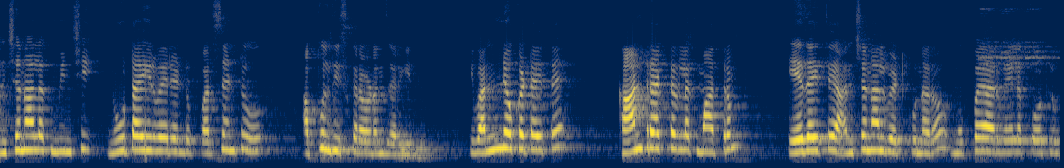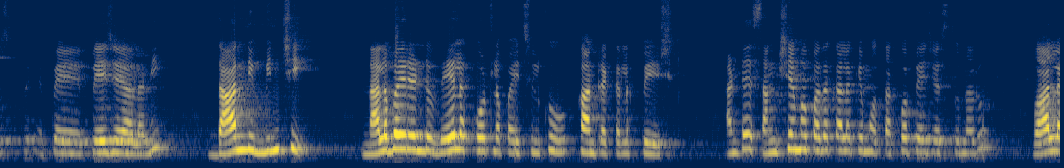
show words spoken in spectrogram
అంచనాలకు మించి నూట ఇరవై రెండు పర్సెంట్ అప్పులు తీసుకురావడం జరిగింది. ఇవన్నీ ఒకటైతే కాంట్రాక్టర్లకు మాత్రం ఏదైతే అంచనాలు పెట్టుకున్నారో ముప్పై ఆరు వేల కోట్లు పే పే చేయాలని దాన్ని మించి నలభై రెండు వేల కోట్ల పైచులకు కాంట్రాక్టర్లకు పే చేసారు అంటే సంక్షేమ పథకాలకేమో తక్కువ పే చేస్తున్నారు. వాళ్ళ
